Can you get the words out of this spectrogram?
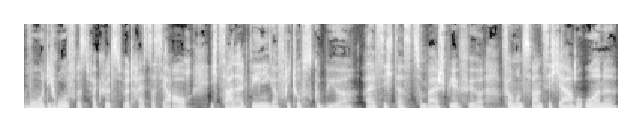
wo die Ruhefrist verkürzt wird, heißt das ja auch, ich zahle halt weniger Friedhofsgebühr, als ich das zum Beispiel für 25 Jahre Urne,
